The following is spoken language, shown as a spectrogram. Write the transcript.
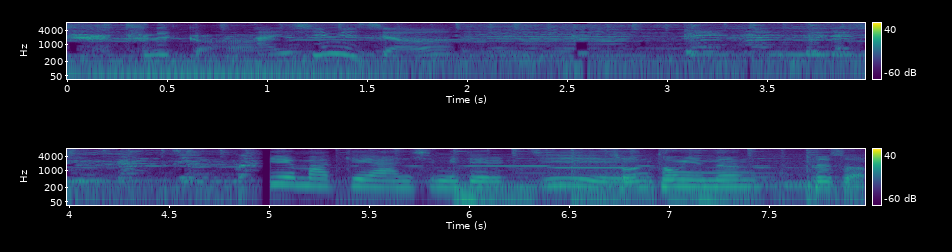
대투니까. 대투니까. 안심이죠. 어디에 맞게 안심이 될지 전통 있는 회사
